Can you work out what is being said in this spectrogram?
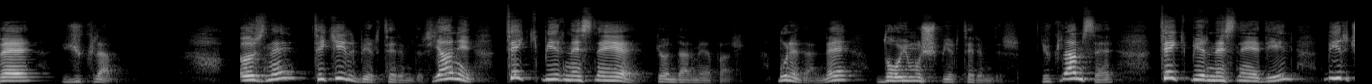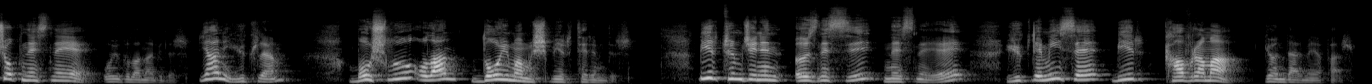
ve yüklem. Özne tekil bir terimdir. Yani tek bir nesneye gönderme yapar. Bu nedenle doymuş bir terimdir. Yüklemse tek bir nesneye değil birçok nesneye uygulanabilir. Yani yüklem boşluğu olan doymamış bir terimdir. Bir tümcenin öznesi nesneye, yüklemi ise bir kavrama gönderme yapar.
